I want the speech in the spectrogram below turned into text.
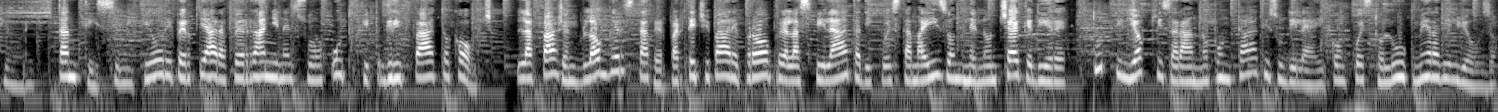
fiori, tantissimi fiori per Chiara Ferragni nel suo outfit griffato Coach, la fashion blogger sta per partecipare proprio alla sfilata di questa Maison e non c'è che dire, tutti gli occhi saranno puntati su di lei con questo look meraviglioso.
